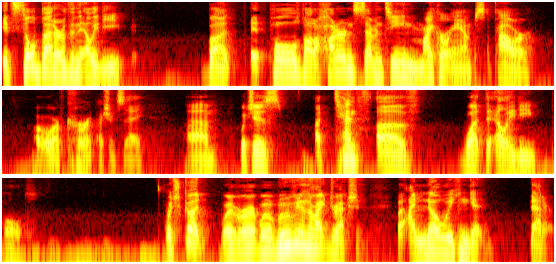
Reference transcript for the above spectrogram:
it's still better than the LED, but it pulls about 117 microamps of power or, or of current, I should say, um, which is a tenth of what the LED pulled. Which good. We're, we're, we're moving in the right direction, but I know we can get better.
